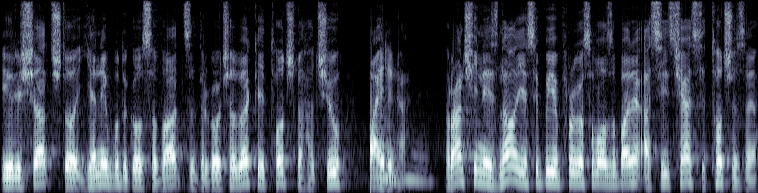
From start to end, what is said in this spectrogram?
и решать, что я не буду голосовать за другого человека, я точно хочу Байдена. Раньше не знал, если бы я проголосовал за Байдена, а сейчас я точно знаю.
